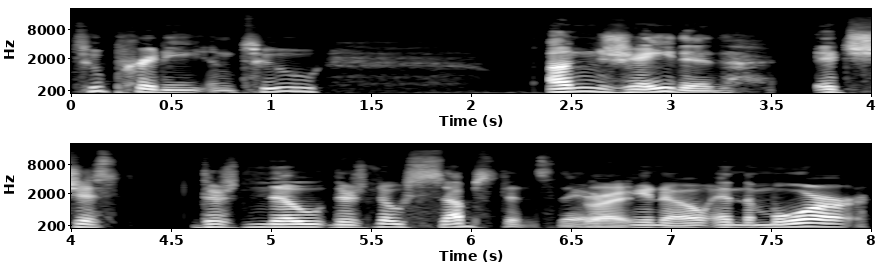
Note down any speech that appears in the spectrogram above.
too pretty, and too unjaded, it's just there's no there's no substance there. Right. You know, and the more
